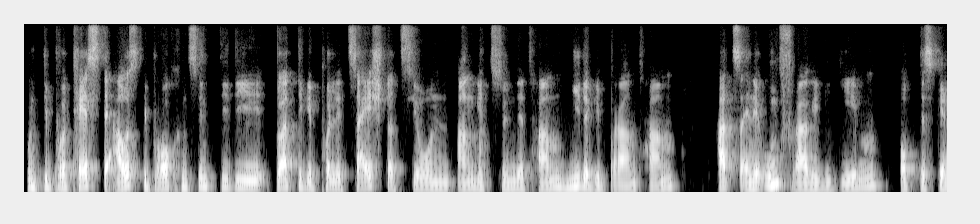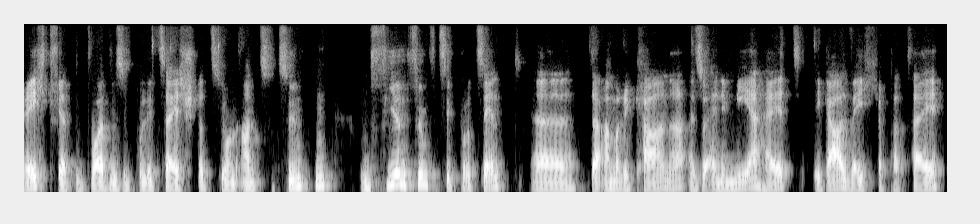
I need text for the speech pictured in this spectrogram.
und die Proteste ausgebrochen sind, die die dortige Polizeistation angezündet haben, niedergebrannt haben, hat es eine Umfrage gegeben, ob das gerechtfertigt war, diese Polizeistation anzuzünden. Und 54 Prozent äh, der Amerikaner, also eine Mehrheit, egal welcher Partei,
